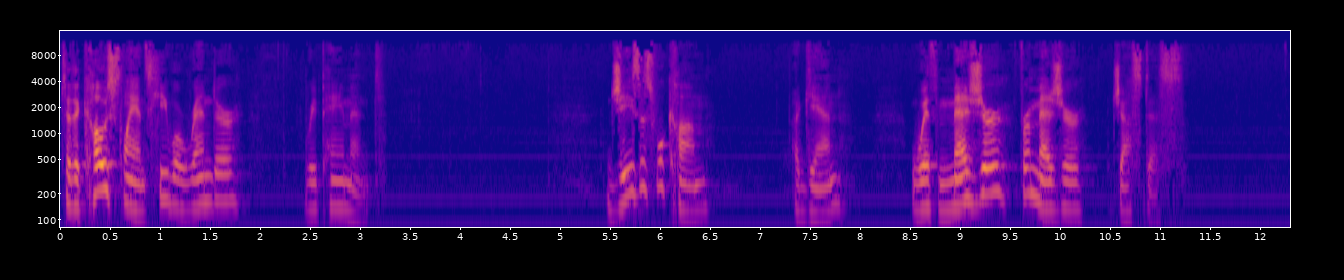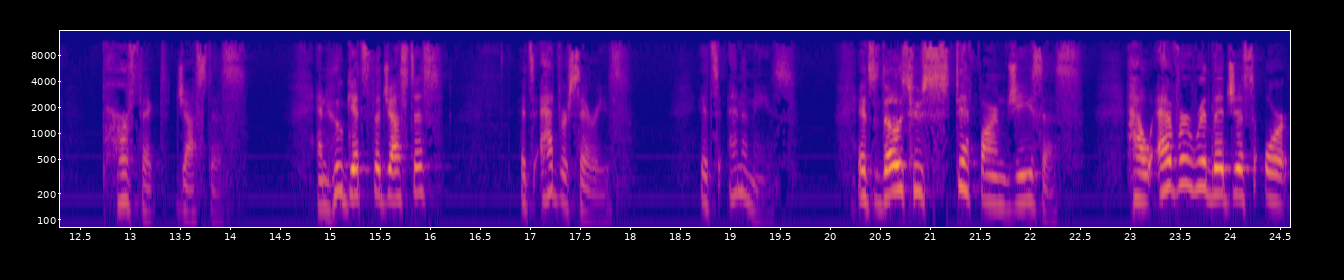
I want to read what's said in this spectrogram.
To the coastlands he will render repayment. Jesus will come again with measure for measure justice. Perfect justice. And who gets the justice? It's adversaries, it's enemies. It's those who stiff arm Jesus, however religious or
